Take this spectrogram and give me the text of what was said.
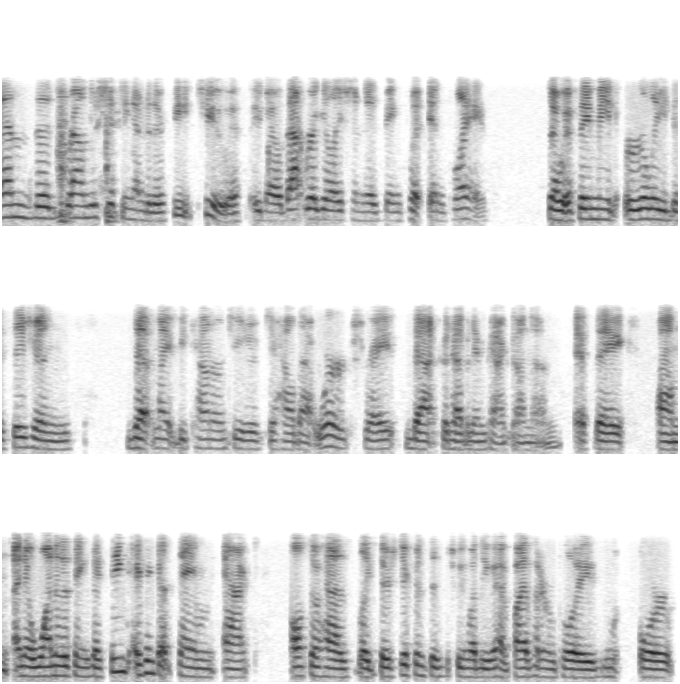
and the ground is shifting under their feet too. If you know that regulation is being put in place, so if they made early decisions that might be counterintuitive to how that works, right? That could have an impact on them. If they, um, I know one of the things I think I think that same act also has like there's differences between whether you have 500 employees or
